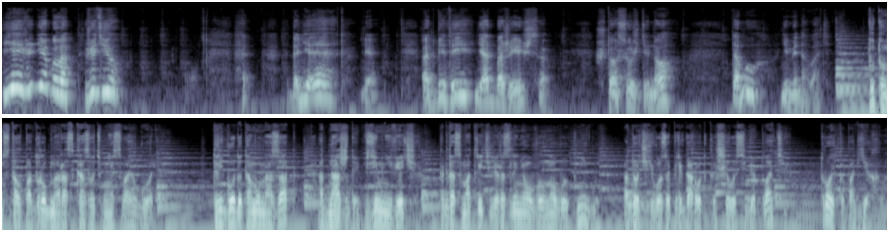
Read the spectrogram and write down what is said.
ей ли не было житье? Да нет, нет, от беды не отбожишься. Что суждено, тому не миновать. Тут он стал подробно рассказывать мне свое горе. Три года тому назад, однажды, в зимний вечер, когда смотритель разлиневывал новую книгу, а дочь его за перегородкой шила себе платье, тройка подъехала.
